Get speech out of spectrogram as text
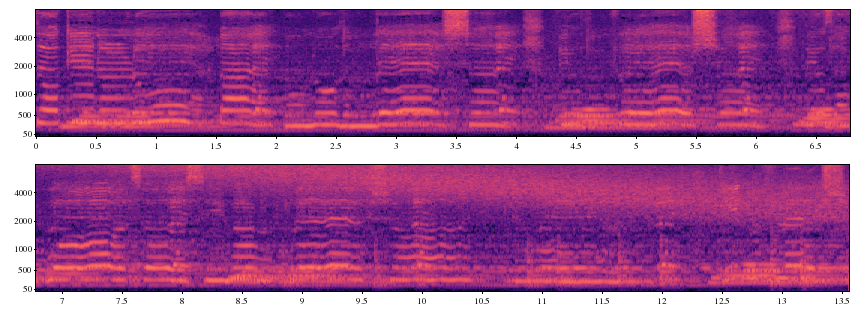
stuck in a loop. I don't know the lesson. Feel the pressure. Feels like water. I see my reflection. Deep reflection.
